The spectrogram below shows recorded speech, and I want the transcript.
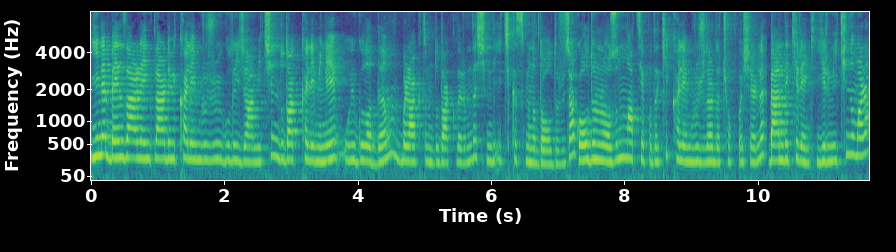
Yine benzer renklerde bir kalem ruju uygulayacağım için dudak kalemini uyguladım. Bıraktım dudaklarımda. Şimdi iç kısmını dolduracağım. Golden Rose'un mat yapıdaki kalem rujları da çok başarılı. Bendeki renk 22 numara.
